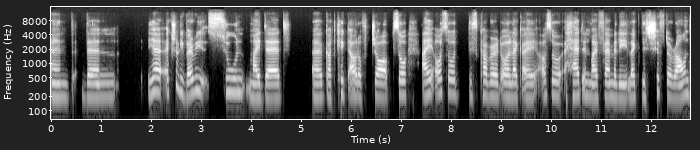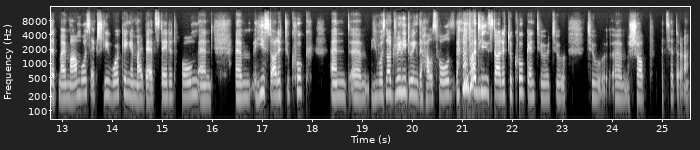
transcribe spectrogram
and then yeah actually very soon my dad uh, got kicked out of job. So i also discovered or like i also had in my family like this shift around that my mom was actually working and my dad stayed at home and um, he started to cook and um, he was not really doing the household but he started to cook and to to to um, shop etc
